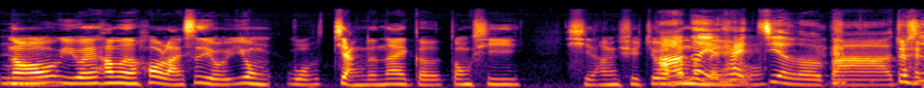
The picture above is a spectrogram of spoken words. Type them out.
然后以为他们后来是有用我讲的那个东西写上去，就啊那也太贱了吧！就是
